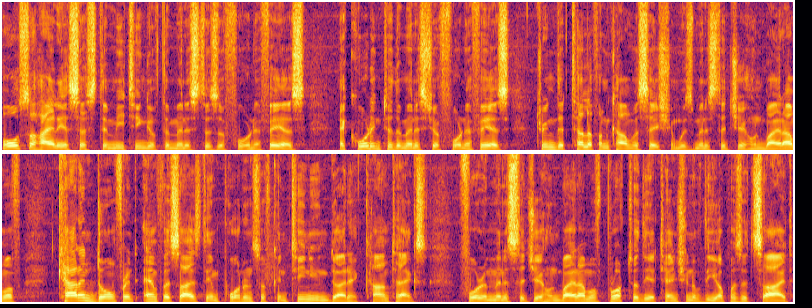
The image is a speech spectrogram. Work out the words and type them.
also highly assessed the meeting of the Ministers of Foreign Affairs. According to the Ministry of Foreign Affairs, during the telephone conversation with Minister Ceyhun Bayramov, Karen Donfried emphasized the importance of continuing direct contacts. Foreign Minister Ceyhun Bayramov brought to the attention of the opposite side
